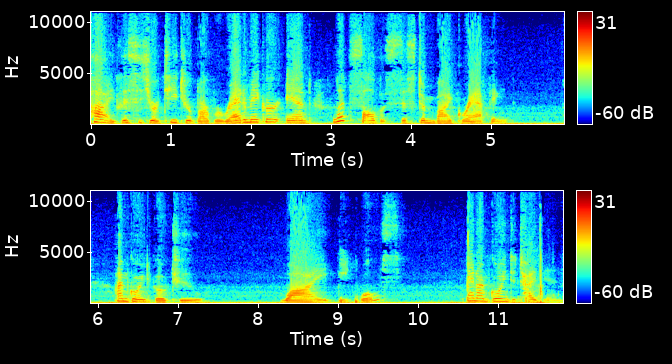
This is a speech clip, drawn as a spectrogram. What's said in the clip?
Hi, this is your teacher Barbara Rademacher and let's solve a system by graphing. I'm going to go to y equals and I'm going to type in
